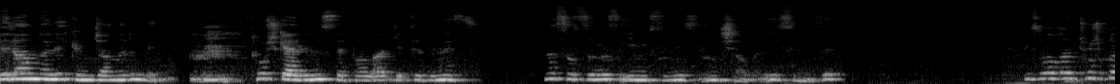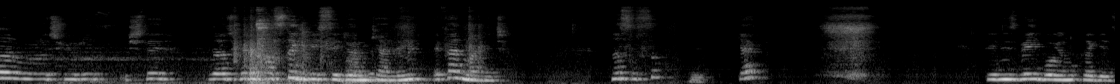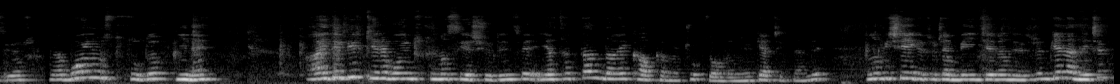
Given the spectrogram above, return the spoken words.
Selamünaleyküm canlarım benim. Hoş geldiniz, sefalar getirdiniz. Nasılsınız, iyi misiniz? İnşallah iyisinizdir. Biz vallahi çocuklarla uğraşıyoruz. İşte biraz böyle hasta gibi hissediyorum kendimi. Efendim anneciğim. Nasılsın? İyi. Gel. Deniz Bey boyunlukla geziyor. Ya boynumuz tutuldu yine. Ayda bir kere boyun tutulması yaşıyor Deniz ve yataktan dahi kalkamıyor. Çok zorlanıyor gerçekten de. Bunu bir şeye götüreceğim. Beyin cerrahına götüreceğim. Gel anneciğim.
